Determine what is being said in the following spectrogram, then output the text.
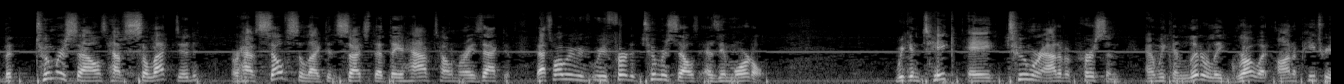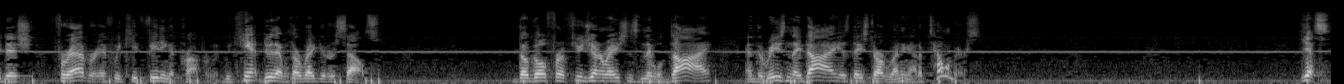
but tumor cells have selected or have self-selected such that they have telomerase active. That's why we refer to tumor cells as immortal. We can take a tumor out of a person and we can literally grow it on a petri dish forever if we keep feeding it properly. We can't do that with our regular cells. They'll go for a few generations and they will die, and the reason they die is they start running out of telomeres. Yes?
